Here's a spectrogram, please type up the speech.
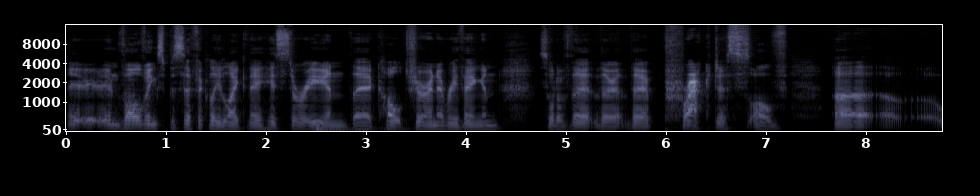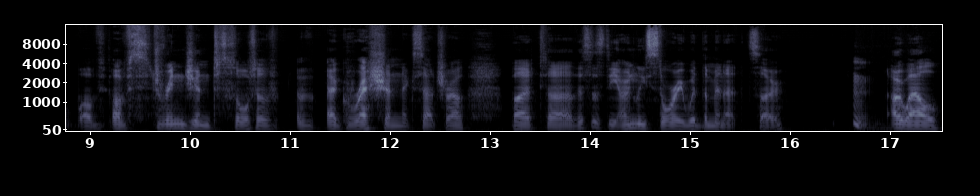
involving specifically like their history and their culture and everything, and sort of their their their practice of uh of of stringent sort of aggression, etc. But uh, this is the only story with them in it, so hmm, oh well.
